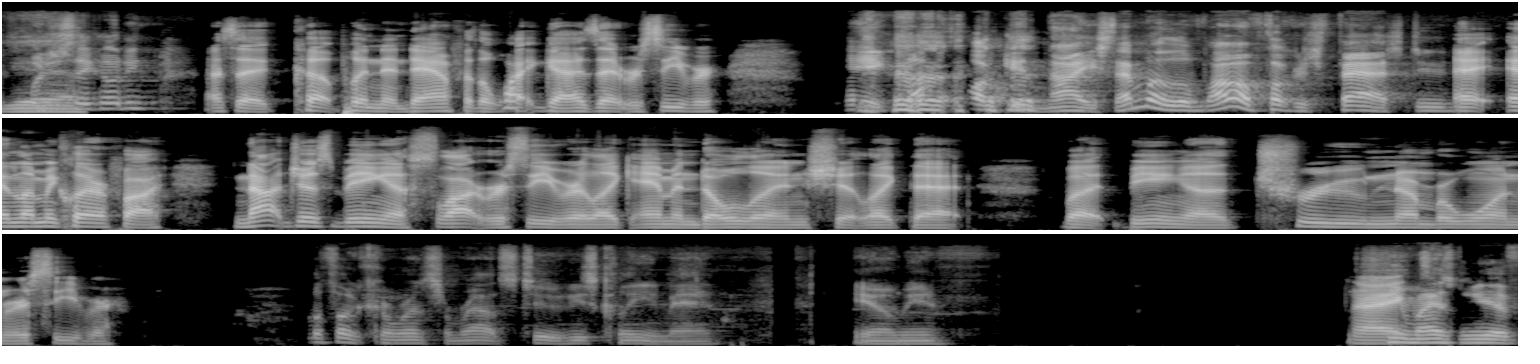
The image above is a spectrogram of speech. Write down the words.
Yeah, What'd you say, Cody? I said cut putting it down for the white guys at receiver. Hey, Kupp's fucking nice. That mother- that motherfucker's fast, dude. Hey, and let me clarify, not just being a slot receiver like Amendola and shit like that, but being a true number one receiver. Motherfucker can run some routes too. He's clean, man. You know what I mean? All He reminds me of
